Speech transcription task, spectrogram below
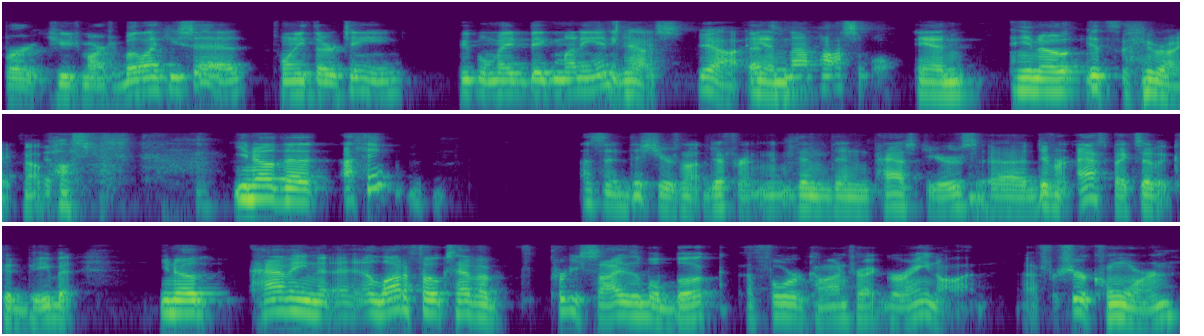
for huge margin. But like you said, 2013, people made big money anyways. Yeah, yeah. that's and, not possible. And you know, it's right, not possible. you know, the I think I said this year's not different than than past years. Uh, different aspects of it could be, but you know, having a lot of folks have a pretty sizable book of forward contract grain on, uh, for sure corn,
